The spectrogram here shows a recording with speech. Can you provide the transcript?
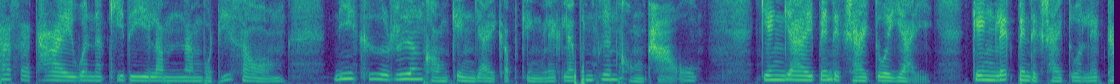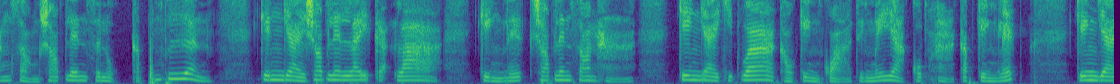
ภาษาไทยวรรณคดีลำนำบทที่สองนี่คือเรื่องของเก่งใหญ่กับเก่งเล็กและเพื่อนๆของเขา เก่งใหญ่เป็นเด็กชายตัวใหญ่ เก่งเล็กเป็นเด็กชายตัวเล็กทั้งสองชอบเล่นสนุกกับเพื่อนๆ เก่งใหญ่ชอบเล่นไล่กะล่า เก่งเล็กชอบเล่นซ่อนหา เก่งใหญ่คิดว่าเขาเก่งกว่าจึงไม่อยากคบหากับเก่งเล็ก เก่งใหญ่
